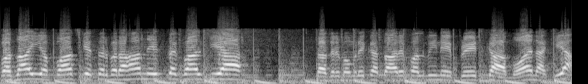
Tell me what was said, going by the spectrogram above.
فضائی افواج کے سربراہان نے استقبال کیا۔ صدر مملکت عارف الوی نے پریڈ کا معائنہ کیا۔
